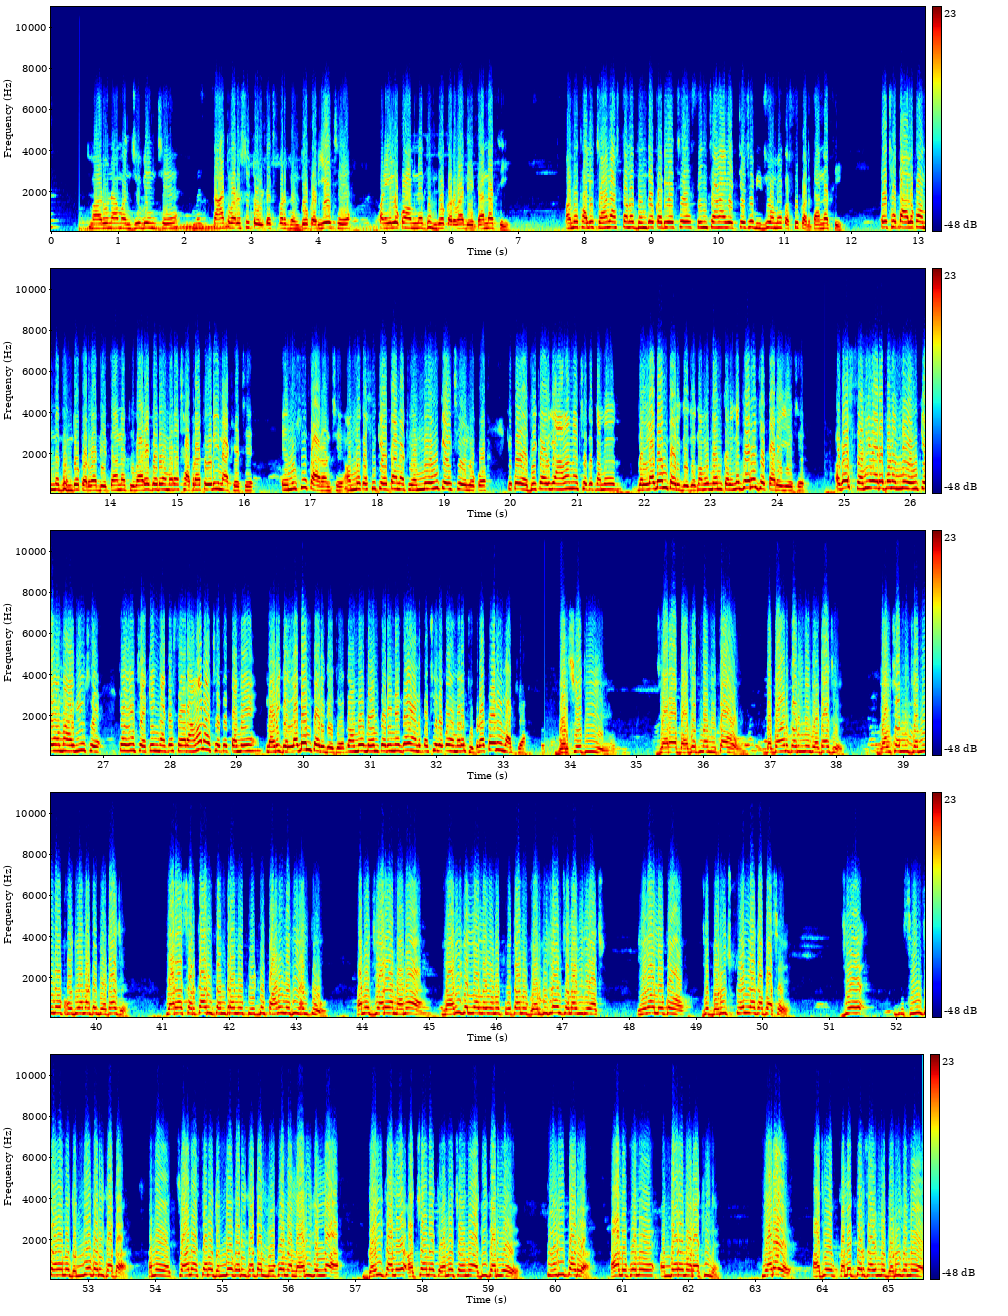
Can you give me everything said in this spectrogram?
મારું નામ અંજુબેન છે. અમે સાત વર્ષથી ટોલટેક્સ પર ધંધો કરીએ છીએ, પણ એ લોકો અમને ધંધો કરવા દેતા નથી. અમે ખાલી ચા નાસ્તાનો ધંધો કરીએ છીએ, સિંગ ચણા વેચીએ છીએ, બીજું અમે કશું કરતા નથી. તો છતાં આ લોકો અમને ધંધો કરવા દેતા નથી. વારે ઘરે અમારા છાપરા તોડી નાખે છે. એનું શું કારણ છે? અમને કશું કહેતા નથી. અમને એવું કહે છે એ લોકો કે કોઈ અધિકારી આવવાના છે તો તમે ગલ્લા બંધ કરી દેજો. તો અમે બંધ કરીને ઘરે જતા રહીએ છીએ અગર શનિવારે પણ અમને એવું કહેવામાં આવ્યું છે કે અહીંયા ચેકિંગ માટે સર આવવાના છે તો તમે લારી ગલ્લા બંધ કરી દેજો. તો અમે બંધ કરીને ગયા અને પછી લોકો અમારા ઝૂંપડા તોડી નાખ્યા. વર્ષોથી જ્યારે ભાજપના નેતાઓ દબાણ કરીને બેઠા છે, ગૌચરની જમીનો ખોદવા માટે બેઠા છે ત્યારે આ સરકારી તંત્રનું પેટનું પાણી નથી હલતું અને જ્યારે આ નાના લારી ગલ્લા લઈ અને પોતાનું ઘર ગુજરાન ચલાવી રહ્યા છે, એવા લોકો જે ભરૂચ ટોલ નાકા પાસે જે સિંહ ચાવાનો ધંધો કરી ખાતા અને ચા નાસ્તાનો ધંધો કરી ખાતા લોકોના લારી ગલ્લા ગઈકાલે અચાનક એનએચઆઈના અધિકારીઓએ તોડી પાડ્યા. આ લોકોને અંધારામાં રાખીને. ત્યારે આજે કલેક્ટર સાહેબને ભરૂચ અમે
